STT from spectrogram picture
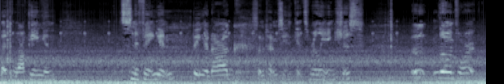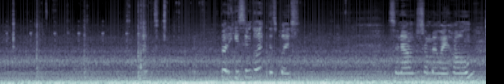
like walking and sniffing and being a dog. Sometimes he gets really anxious. Ooh, I'm going for it. But he seemed to like this place. so now I'm just on my way home.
